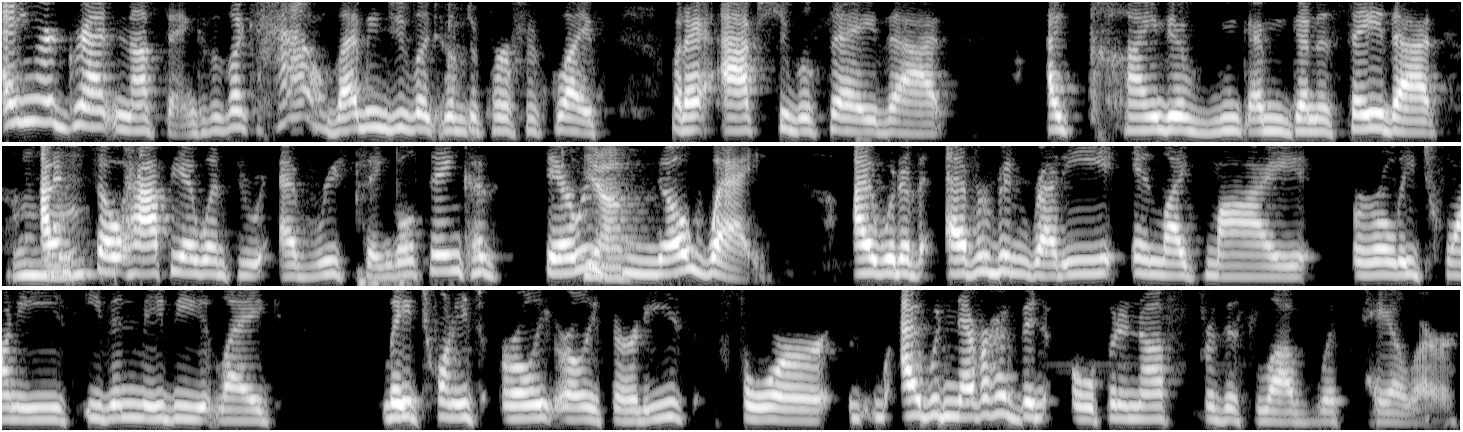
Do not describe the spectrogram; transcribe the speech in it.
I regret nothing because it's like how that means you've like lived a perfect life. But I actually will say that I kind of I'm gonna say that mm-hmm. I'm so happy I went through every single thing because there is yeah. no way I would have ever been ready in like my early 20s, even maybe like late 20s, early, early 30s for I would never have been open enough for this love with Taylor.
